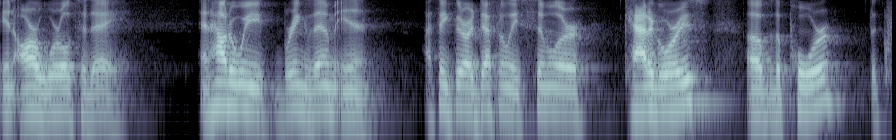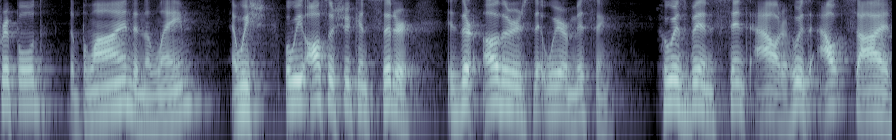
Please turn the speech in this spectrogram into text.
in our world today and how do we bring them in? I think there are definitely similar categories of the poor, the crippled, the blind, and the lame. And we sh- but we also should consider is there others that we are missing? Who has been sent out or who is outside,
